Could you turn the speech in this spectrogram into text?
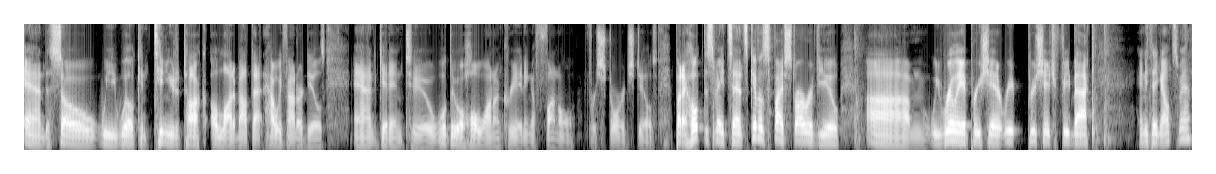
And so we will continue to talk a lot about that, how we found our deals, and get into, we'll do a whole one on creating a funnel for storage deals. But I hope this made sense. Give us a five star review. Um, we really appreciate it. We appreciate your feedback. Anything else, man?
